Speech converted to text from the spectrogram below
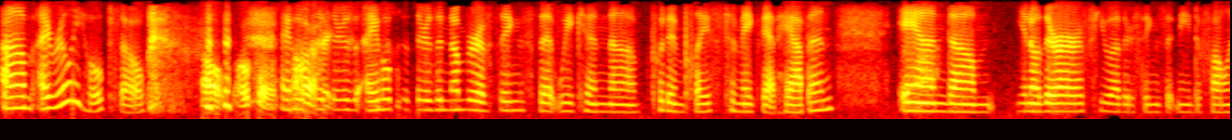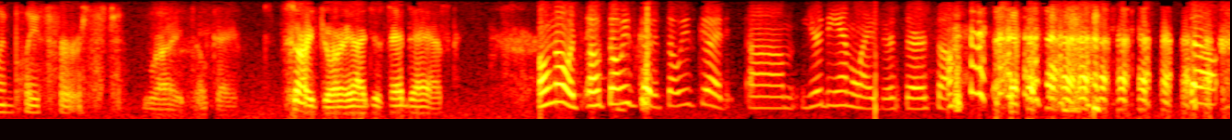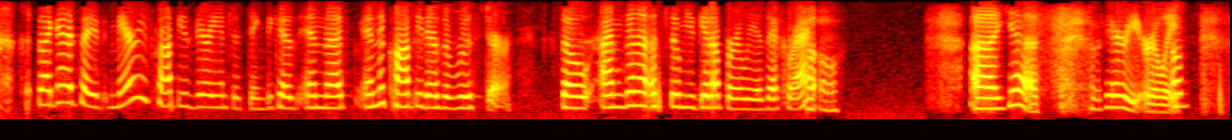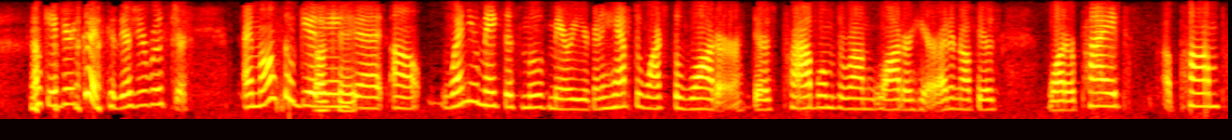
Um, I really hope so. Oh, okay. I hope All that right. there's I hope that there's a number of things that we can uh, put in place to make that happen, and um, you know there are a few other things that need to fall in place first. Right. Okay. Sorry, Jory. I just had to ask. Oh no, it's oh, it's always good. It's always good. Um, you're the analyzer, sir. So, so, so I got to tell you, Mary's coffee is very interesting because in the in the coffee there's a rooster. So I'm going to assume you get up early. Is that correct? Uh-oh. Uh yes, very early. Oh, okay, very good because there's your rooster. I'm also getting Okay. that uh, when you make this move, Mary, you're going to have to watch the water. There's problems around water here. I don't know if there's water pipes, a pump.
